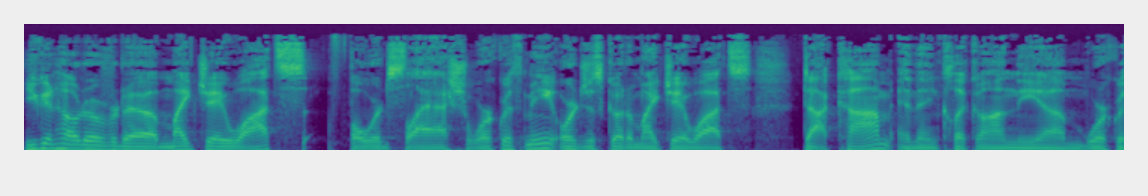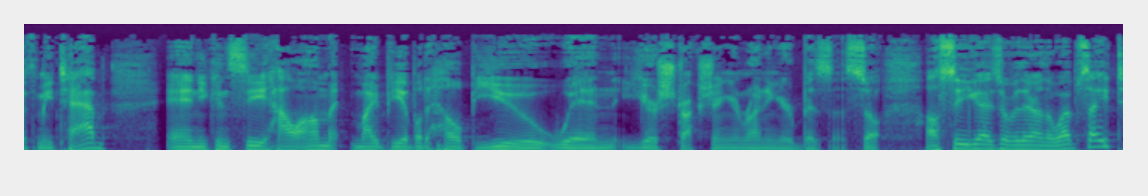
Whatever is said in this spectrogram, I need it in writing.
you can head over to Mike J. Watts forward slash work with me, or just go to mikejwatts.com and then click on the um, work with me tab. And you can see how I might be able to help you when you're structuring and running your business. So I'll see you guys over there on the website,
